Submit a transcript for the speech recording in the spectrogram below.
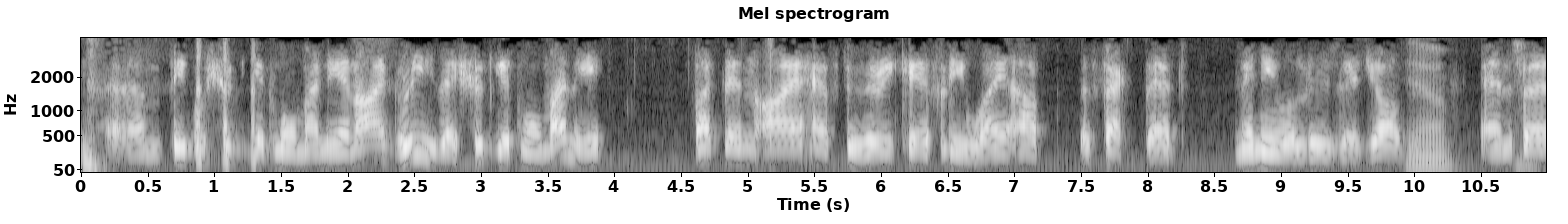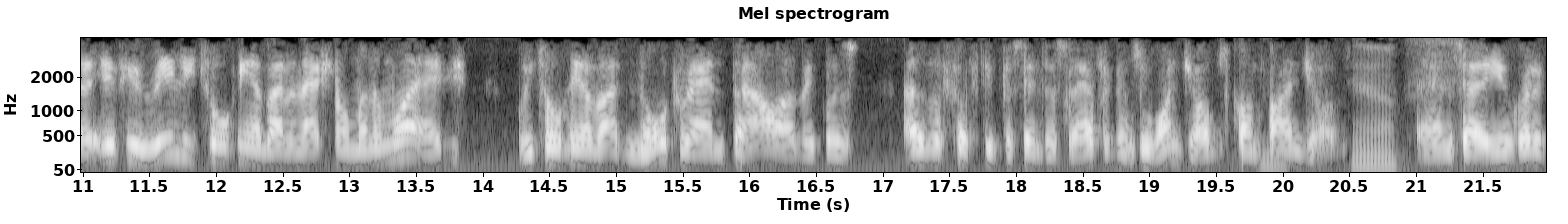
Um, people should get more money, and I agree they should get more money, but then I have to very carefully weigh up the fact that many will lose their jobs. Yeah. And so if you're really talking about a national minimum wage, we're talking about naught rand per hour because over 50% of South Africans who want jobs can't find jobs. Yeah. And so you've got to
